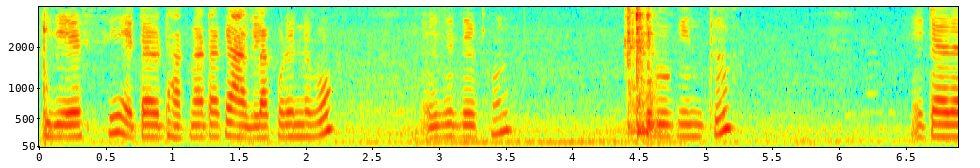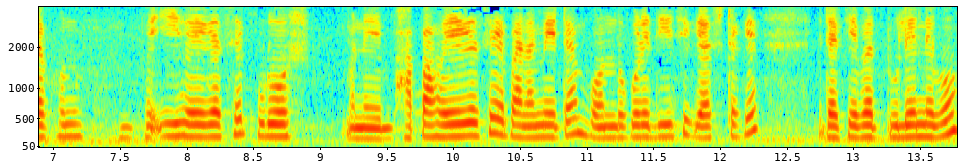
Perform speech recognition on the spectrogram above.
ফিরে এসছি এটা ঢাকনাটাকে আগলা করে নেব। এই যে দেখুন, পুরো কিন্তু এটা দেখুন, ই হয়ে গেছে, পুরো মানে ভাপা হয়ে গেছে, এবার আমি এটা বন্ধ করে দিয়েছি গ্যাসটাকে। এটাকে এবার তুলে নেব।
